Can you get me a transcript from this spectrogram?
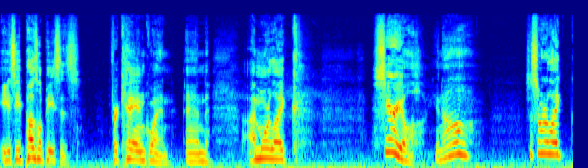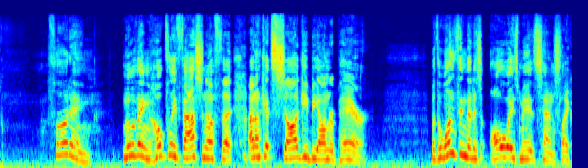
easy puzzle pieces for Kay and Gwen, and I'm more like cereal, you know? Just sort of like floating, moving, hopefully fast enough that I don't get soggy beyond repair. But the one thing that has always made sense, like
